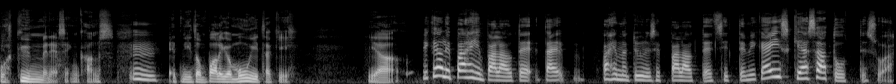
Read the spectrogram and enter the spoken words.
vuosikymmenen sen kanssa. Mm. Että niitä on paljon muitakin. Ja mikä oli pahin palaute tai pahimman tyyliset palautteet sitten? Mikä iski ja satutti sua?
